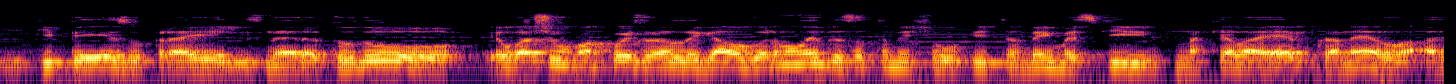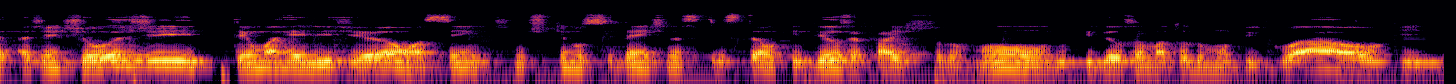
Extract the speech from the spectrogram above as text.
E que peso para eles, né? Era tudo. Eu acho uma coisa legal, agora não lembro exatamente eu ouvi também, mas que naquela época, né? A, a gente hoje tem uma religião, assim, principalmente aqui no Ocidente, nesse cristão, que Deus é pai de todo mundo, que Deus ama todo mundo igual, que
